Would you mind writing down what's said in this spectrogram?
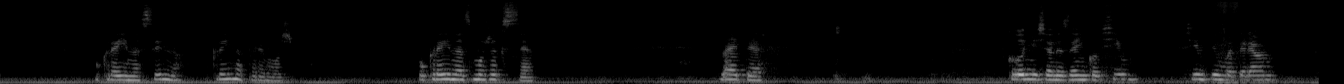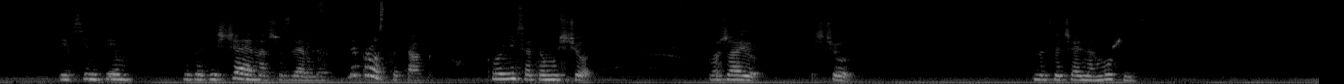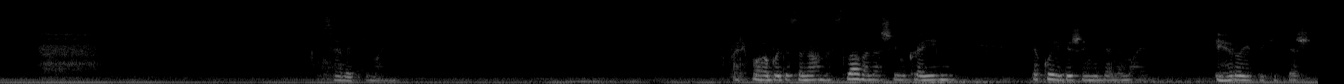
Україна сильна, Україна переможе. Україна зможе все. Знаєте, вклонюся низенько всім, всім тим матерям і всім тим, хто захищає нашу землю. Не просто так. Клонюся, тому що вважаю, що Це надзвичайна мужність. Все витримаємо. Перемога буде за нами. Слава нашій Україні. Такої більше ніде немає. І героїв таких теж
